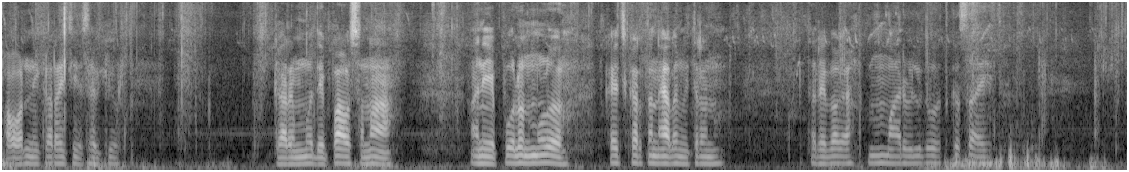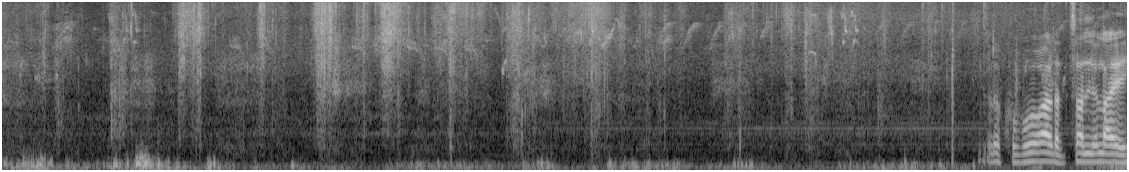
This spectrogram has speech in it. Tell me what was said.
फवारणी करायची आहे सरकीवर. कारण मध्ये पावसाना आणि पोलनमुळं काहीच करता नाही आलं मित्रांनो. तर हे बघा मार्विल गवत कसं आहे. इकडं खूप वाढत चाललेलं आहे.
